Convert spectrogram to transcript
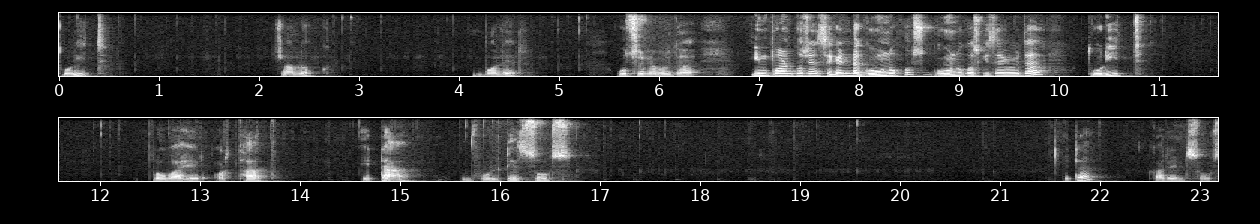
তড়িৎ চালক বলের উৎস ব্যবহৃত হয়। ইম্পর্টেন্ট কোশ্চেন সেকেন্ডটা গৌণ কোষ গৌণ কোষ কিসে ব্যবহৃত হয় তড়িৎ প্রবাহের অর্থাৎ এটা ভোল্টেজ সোর্স এটা কারেন্ট সোর্স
